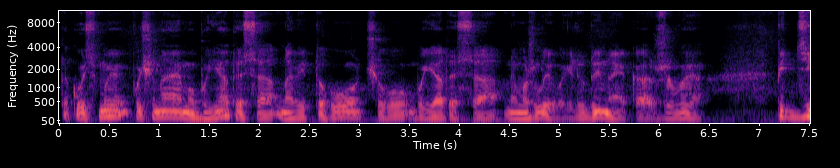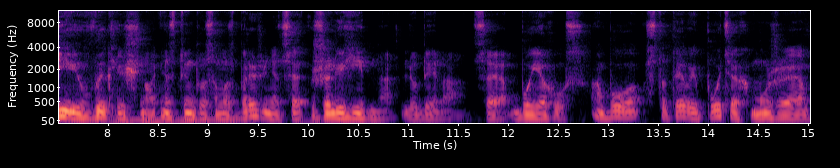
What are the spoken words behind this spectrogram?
Так ось ми починаємо боятися навіть того, чого боятися неможливо. І людина, яка живе під дією виключно інстинкту самозбереження, це жалюгідна людина, це боягуз. Або статевий потяг може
